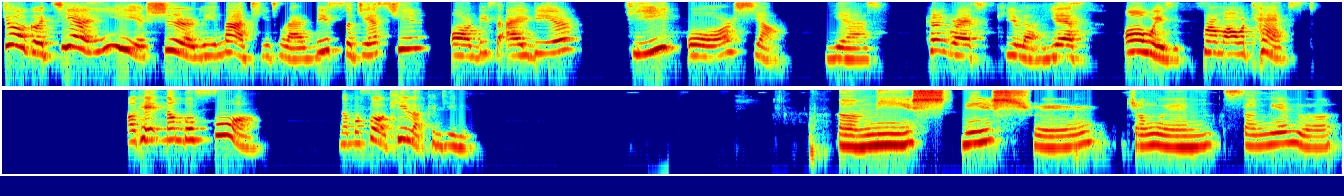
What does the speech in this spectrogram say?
这个建议是李娜提出来的，this suggestion or this idea， 提 or 想，yes。Congrats, Kila. Yes, always from our text. Okay, number four. Number four, Kila, continue. 嗯，你是你学中文三年了，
